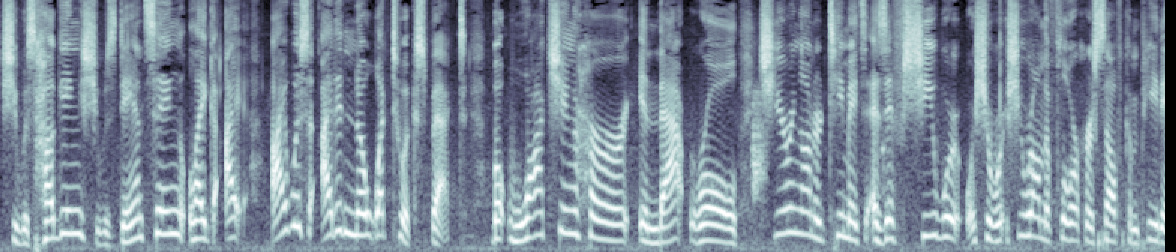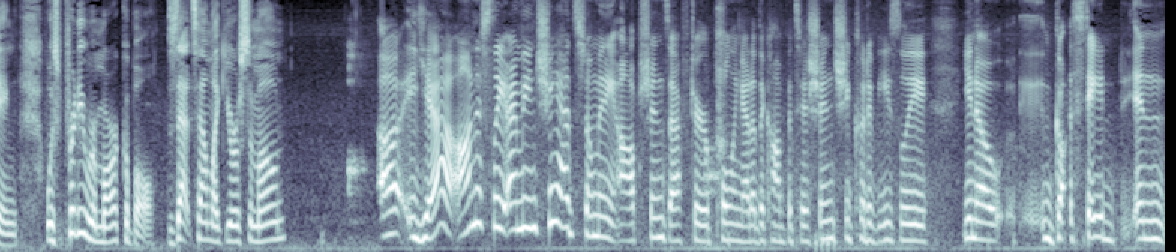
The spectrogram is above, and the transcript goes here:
she was hugging, she was dancing. Like I, I was, I didn't know what to expect, but watching her in that role, cheering on her teammates as if she were, she were, she were on the floor herself competing, was pretty remarkable. Does that sound like your Simone? Uh, yeah, honestly, I mean, she had so many options after pulling out of the competition. She could have easily, you know, got, stayed in,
